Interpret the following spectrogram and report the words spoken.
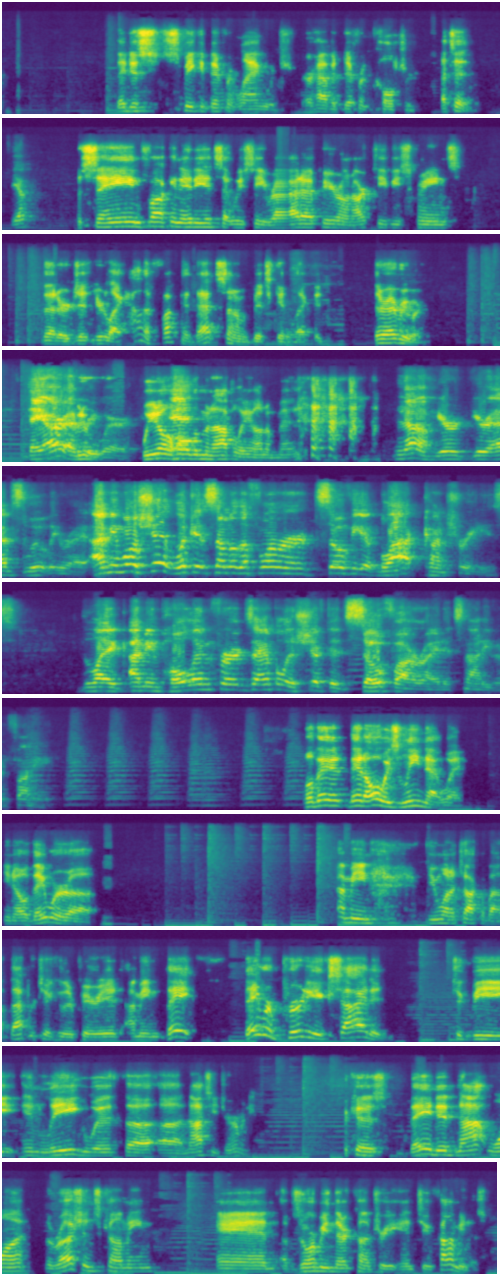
They just speak a different language or have a different culture. That's it. Yep. The same fucking idiots that we see right up here on our TV screens that are just, you're like, how the fuck did that son of a bitch get elected? They're everywhere. They are everywhere. We don't hold a monopoly on them, man. No, you're you're absolutely right. I mean, well, shit. Look at some of the former Soviet bloc countries. Like, I mean, Poland, for example, has shifted so far right, it's not even funny. Well, they they'd always leaned that way. You know, they were. uh I mean, if you want to talk about that particular period, I mean, they they were pretty excited to be in league with uh, uh, Nazi Germany because they did not want the Russians coming and absorbing their country into communism.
